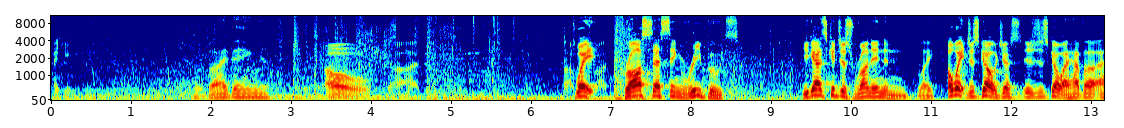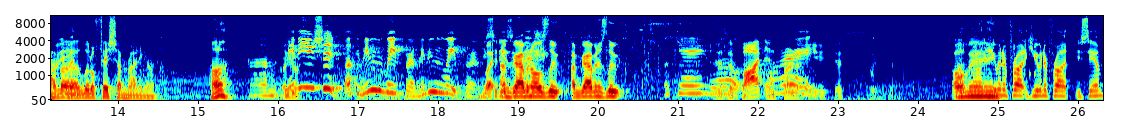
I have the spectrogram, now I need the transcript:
Thank you. Reviving. Oh, God. Probably Wait, bot. processing reboots. You guys could just run in and like. Oh wait, just go, just just go. I have a I have a in? little fish I'm riding on. Huh? Um, Oh, you maybe you should. Okay, maybe we wait for him. Maybe we wait for him. He Wait, I'm grabbing all his loot. I'm grabbing his loot. Okay. There's a bot in front alright. of you, just so you know. Oh, I'm uh, human in front. Human in front. You see him?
